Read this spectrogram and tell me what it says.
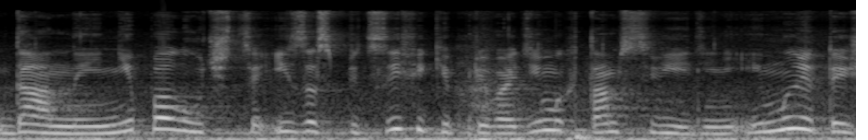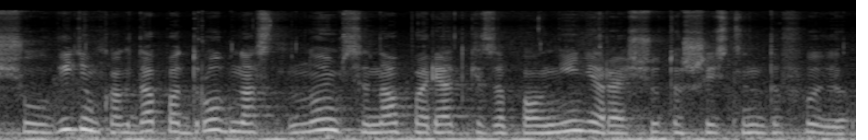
данные не получится из-за специфики приводимых там сведений. И мы это еще увидим, когда подробно остановимся на порядке заполнения расчета 6 НДФЛ.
